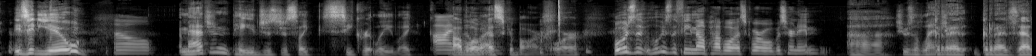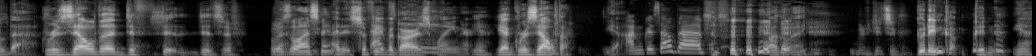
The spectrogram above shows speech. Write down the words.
Is it you? Oh, Imagine Paige is just like secretly like I'm the Pablo one. Escobar or what was the who was the female Pablo Escobar? What was her name? uh, She was a legend. Gre- Griselda. Griselda. De, de, de- what was the last name? And it's Sofia That's Vergara is playing her. yeah, yeah, Griselda. Yeah. I'm Griselda. By the way, it's a good income. Good. n- Yeah.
